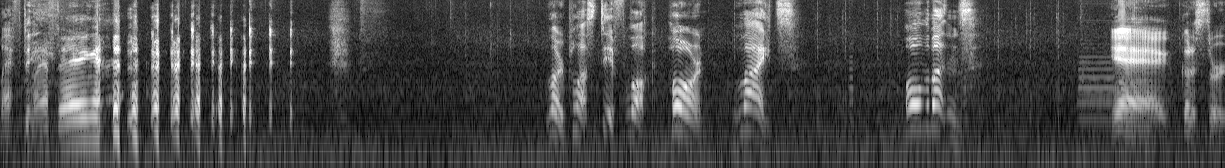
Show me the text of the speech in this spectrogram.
Lefting. lefting. Low plus diff lock horn lights. All the buttons. Yeah, got us through.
